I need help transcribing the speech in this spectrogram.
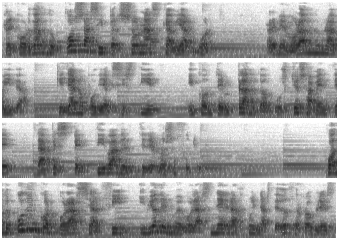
recordando cosas y personas que habían muerto, rememorando una vida que ya no podía existir y contemplando angustiosamente la perspectiva del tenebroso futuro. Cuando pudo incorporarse al fin y vio de nuevo las negras ruinas de Doce Robles,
